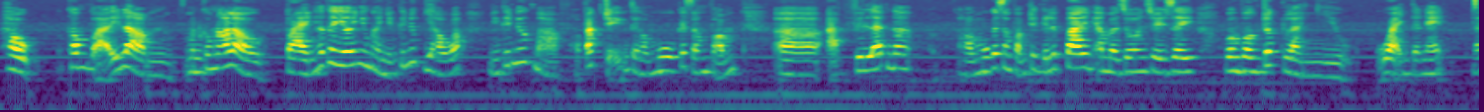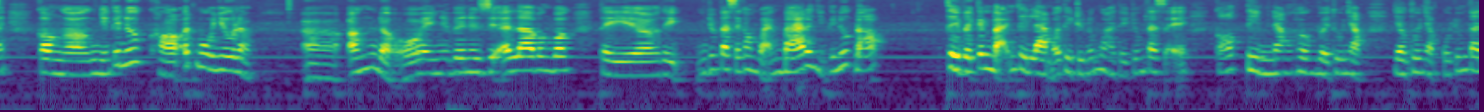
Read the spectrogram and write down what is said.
Hầu không phải là mình không nói là toàn hết thế giới nhưng mà những cái nước giàu á, những cái nước mà họ phát triển thì họ mua cái sản phẩm uh, affiliate nó họ mua cái sản phẩm trên Clickbank, Amazon, CZ vân vân rất là nhiều qua internet. Đấy. Còn uh, những cái nước họ ít mua như là uh, Ấn Độ hay Venezuela vân vân thì uh, thì chúng ta sẽ không quảng bá đến những cái nước đó. Thì về căn bản thì làm ở thị trường nước ngoài thì chúng ta sẽ có tiềm năng hơn về thu nhập dòng thu nhập của chúng ta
